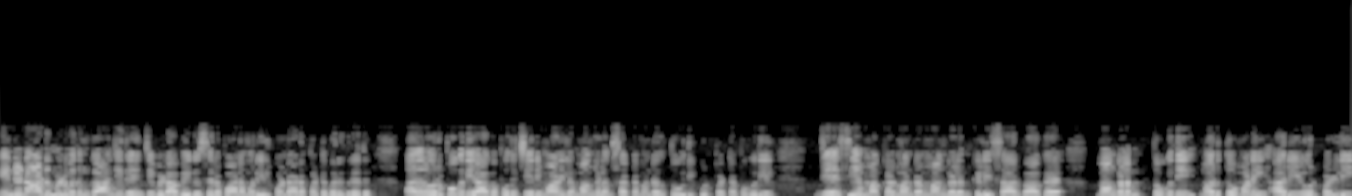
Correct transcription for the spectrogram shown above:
இன்று நாடு முழுவதும் காந்தி ஜெயந்தி விழா வெகு சிறப்பான முறையில் கொண்டாடப்பட்டு வருகிறது. அதன் ஒரு பகுதியாக புதுச்சேரி மாநிலம் மங்களம் சட்டமன்ற தொகுதிக்குட்பட்ட பகுதியில் தேசிய மக்கள் மன்றம் மங்களம் கிளை சார்பாக மங்களம் தொகுதி மருத்துவமனை அரியூர் பள்ளி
